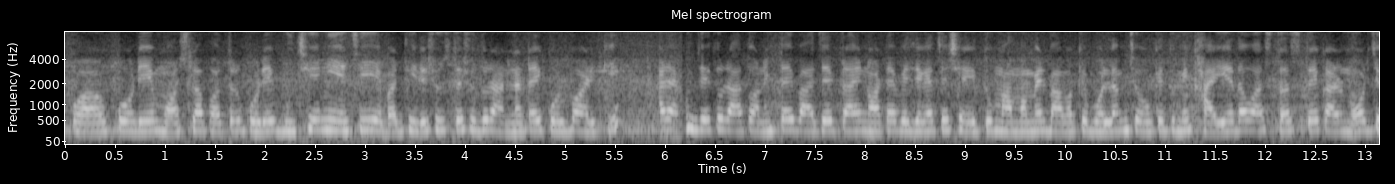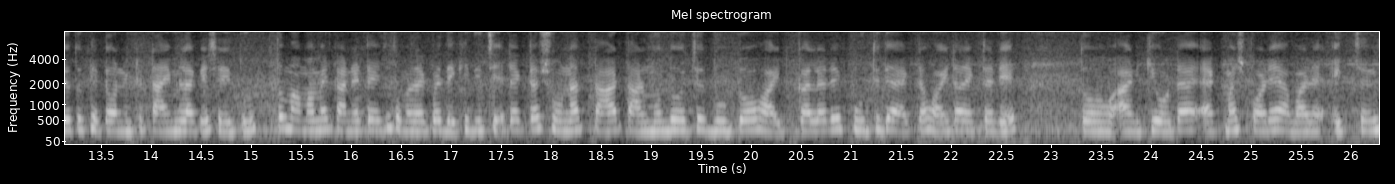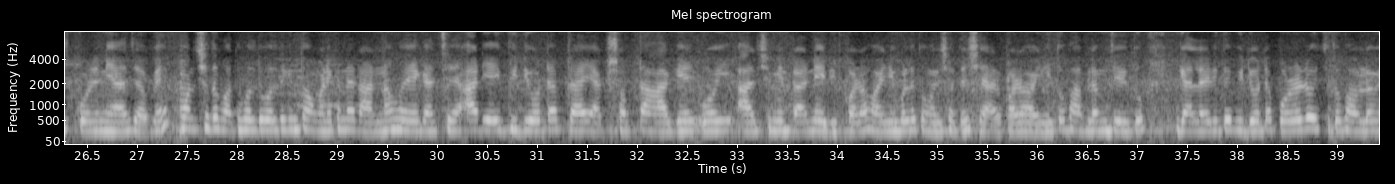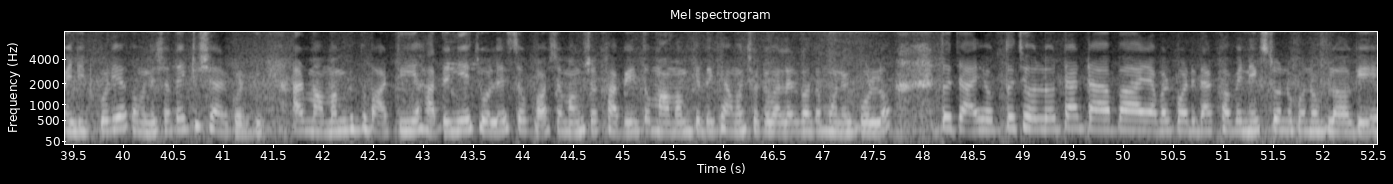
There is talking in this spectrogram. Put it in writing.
করে মশলাপত্র করে গুছিয়ে নিয়েছি। এবার ধীরে সুস্থে শুধু রান্নাটাই করব আর কি। আর এখন যেহেতু রাত অনেকটাই বাজে, প্রায় নটা বেজে গেছে, সেহেতু মামামের বাবাকে বললাম যে, ওকে তুমি খাইয়ে দাও আস্তে আস্তে, কারণ ওর যেহেতু খেতে অনেকটা টাইম লাগে সেহেতু। তো মামামের কানেরটা এই যে তোমাদের একবার দেখিয়ে দিচ্ছি, এটা একটা সোনার তার তার মধ্যে হচ্ছে দুটো হোয়াইট কালারের পুঁতি দেয়, একটা হোয়াইট আর একটা রেড তো আর কি, ওটা এক মাস পরে আবার এক্সচেঞ্জ করে নেওয়া যাবে। আমাদের সাথে কথা বলতে বলতে কিন্তু আমার এখানে রান্না হয়ে গেছে। আর এই ভিডিওটা প্রায় এক সপ্তাহ আগে ওই আলসিমির কারণে এডিট করা হয়নি বলে তোমাদের সাথে শেয়ার করা হয়নি। তো ভাবলাম যেহেতু গ্যালারিতে ভিডিওটা পড়ে রয়েছে, তো ভাবলাম এডিট করি আর তোমাদের সাথে একটু শেয়ার করে দিই। আর মামাম কিন্তু বাটি হাতে নিয়ে চলে এসছে কষা মাংস খাবে। তো মামামকে দেখে আমার ছোটোবেলার কথা মনে পড়ল। তো যাই হোক, তো চলো, টাটা বাই আবার পরে দেখা হবে নেক্সট অন্য কোনো ব্লগে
